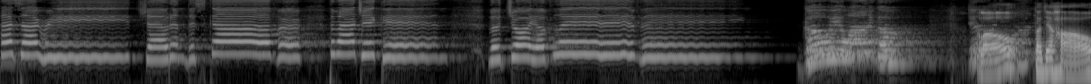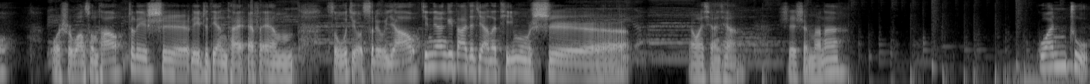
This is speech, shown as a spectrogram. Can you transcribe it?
As I reach out and discover the magic in the joy of living. Go where you wanna go. Hello，大家好， 我是王松涛，这里是励志电台 FM 四五九四六幺。今天给大家讲的题目是，让我想想是什么呢？关注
